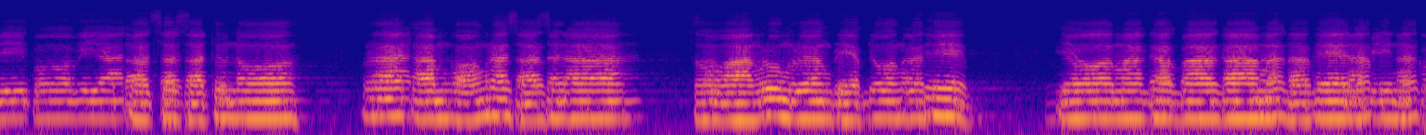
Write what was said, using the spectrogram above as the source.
ฏิโปวิยตัสสัตถุโน พระธรรมของพระศาสดา สว่างรุ่งเรืองเปรียบดวงประทีปโยมักกปากามตะเพนปินโก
